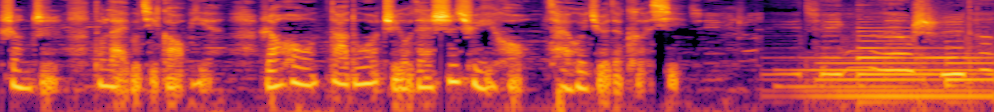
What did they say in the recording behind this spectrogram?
甚至都来不及告别。然后大多只有在失去以后才会觉得可惜。已经流逝的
